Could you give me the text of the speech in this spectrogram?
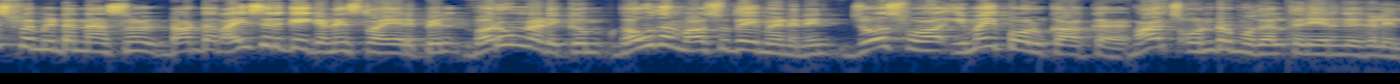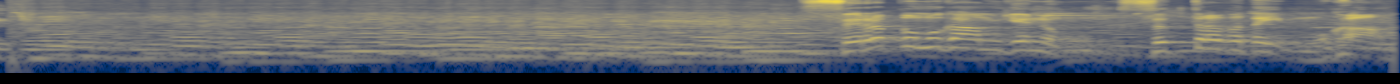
சயின்ஸ் ஃபிலிம் இன்டர்நேஷனல் டாக்டர் ஐசருக்கை கணேஷ் தயாரிப்பில் வருண் நடிக்கும் கௌதம் வாசுதேவ் மேனனின் ஜோஸ்வா இமை போல் காக்க மார்ச் ஒன்று முதல் திரையரங்குகளில். சிறப்பு முகாம் என்னும் சித்திரவதை முகாம்.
